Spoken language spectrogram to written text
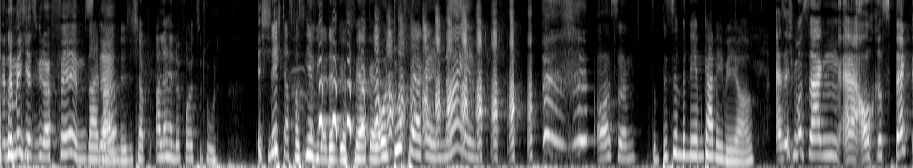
Wenn du mich jetzt wieder filmst, Nein, ne? nein, nicht. Ich habe alle Hände voll zu tun. Ich, Nicht das, was ihr wieder denkt, ihr Ferkel. Und du Ferkel, nein. Awesome. So ein bisschen benehmen kann ich mir ja. Also ich muss sagen, äh, auch Respekt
